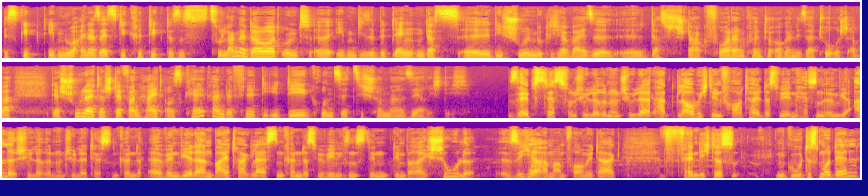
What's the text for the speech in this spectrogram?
Es gibt eben nur einerseits die Kritik, dass es zu lange dauert und äh, eben diese Bedenken, dass äh, die Schulen möglicherweise äh, das stark fordern könnte organisatorisch. Aber der Schulleiter Stefan Heid aus Kelkheim, der findet die Idee grundsätzlich schon mal sehr richtig. Selbsttests von Schülerinnen und Schülern hat, glaube ich, den Vorteil, dass wir in Hessen irgendwie alle Schülerinnen und Schüler testen können. Äh, wenn wir da einen Beitrag leisten können, dass wir wenigstens den, den Bereich Schule sicher haben am Vormittag, fände ich das ein gutes Modell.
